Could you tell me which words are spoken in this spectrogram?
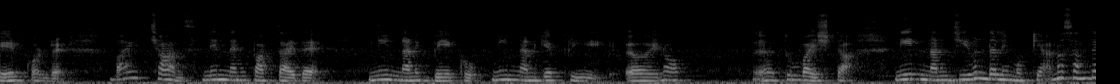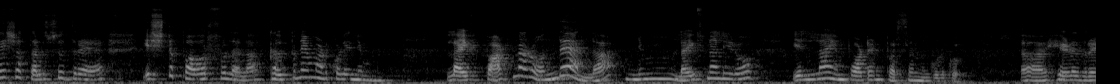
ಹೇಳ್ಕೊಂಡ್ರೆ ಬೈ ಚಾನ್ಸ್ ನಿನ್ನ ನೆನಪಾಗ್ತಾ ಇದೆ, ನೀನು ನನಗೆ ಬೇಕು, ನೀನು ನನಗೆ ಪ್ರೀ ಏನೋ ತುಂಬ ಇಷ್ಟ, ನೀನು ನನ್ನ ಜೀವನದಲ್ಲಿ ಮುಖ್ಯ ಅನ್ನೋ ಸಂದೇಶ ತಲುಪಿಸಿದ್ರೆ ಎಷ್ಟು ಪವರ್ಫುಲ್ ಅಲ್ಲ, ಕಲ್ಪನೆ ಮಾಡ್ಕೊಳ್ಳಿ ನಿಮ್ಮ ಲೈಫ್ ಪಾರ್ಟ್ನರ್ ಒಂದೇ ಅಲ್ಲ ನಿಮ್ಮ ಲೈಫ್ನಲ್ಲಿರೋ ಎಲ್ಲ ಇಂಪಾರ್ಟೆಂಟ್ ಪರ್ಸನ್ಗಳಿಗೂ ಹೇಳಿದ್ರೆ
